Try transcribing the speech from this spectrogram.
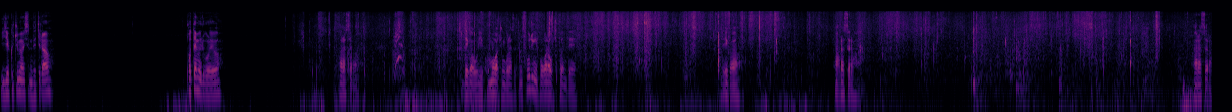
이제 그쯤만 있으면 됐지라 pot 때문에 그래요. 알았어라 내가 우리 고모가 준 거라서 좀 소중히 보관하고 싶었는데 내가 알았어라 알았어라.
